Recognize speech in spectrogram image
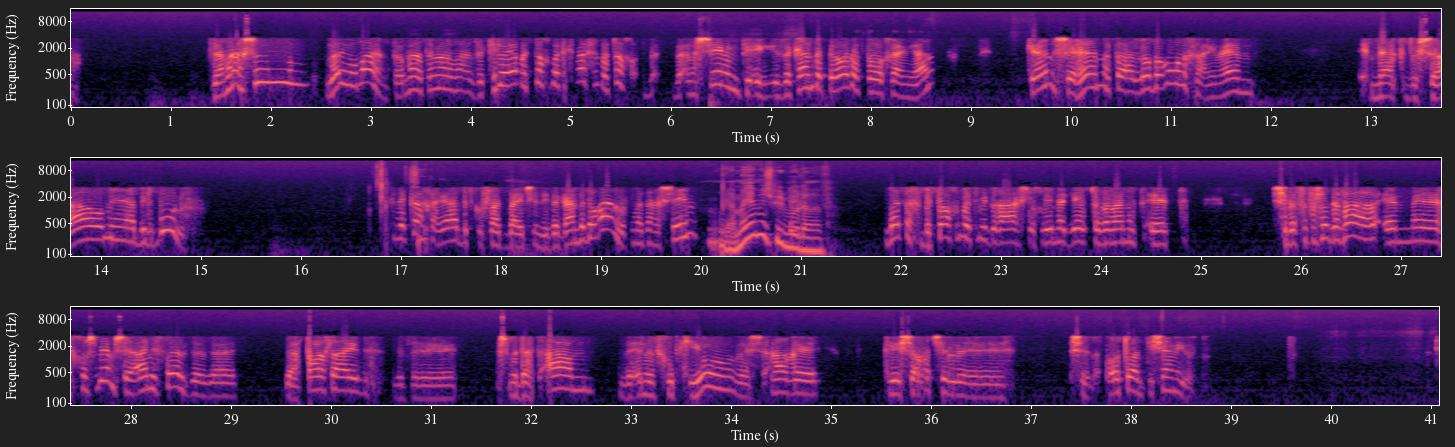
זה משהו לא יאומן, אתה אומר, אתה אומר, זה כאילו היה בתוך בית כנסת, בתוך, אנשים עם זקן ופאות לצורך העניין, כן, שהם, אתה, לא ברור לך אם הם מהקדושה או מהבלבול. וכך היה בתקופת בית שני, וגם בדורנו, זאת אומרת, אנשים... גם היום יש בלבול הרב. בטח, בתוך בית מדרש יכולים להגיע לתובנה מוטעית, שבסופו של דבר הם uh, חושבים שעם ישראל זה, זה, זה אפרטהייד, וזה השמדת עם, ואין לו זכות קיום, ושאר קלישאות של, uh, של אוטו-אנטישמיות.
